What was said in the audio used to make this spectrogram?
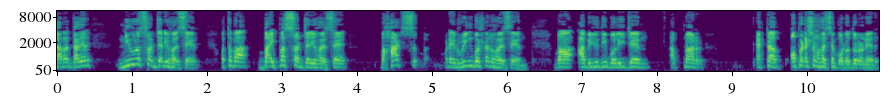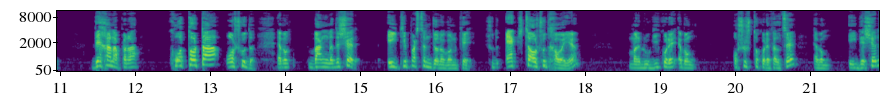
যারা যাদের নিউরো সার্জারি হয়েছে, অথবা বাইপাস সার্জারি হয়েছে, বা হার্ট মানে রিং বসানো হয়েছে, বা আমি যদি বলি যে আপনার একটা অপারেশন হয়েছে বড় ধরনের, দেখান আপনারা কতটা ওষুধ। এবং বাংলাদেশের এইটি পার্সেন্ট জনগণকে শুধু এক্সট্রা ওষুধ খাওয়াইয়া মানে রুগী করে এবং অসুস্থ করে ফেলছে এবং এই দেশের,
